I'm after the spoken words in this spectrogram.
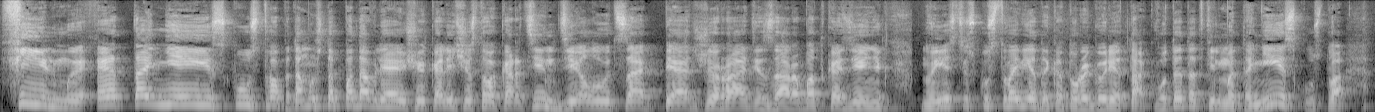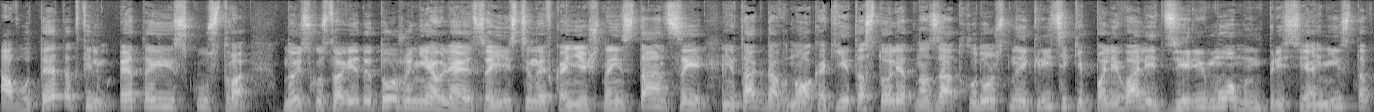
Фильмы это не искусство, потому что подавляющее количество картин делаются опять же ради заработка денег. Но есть искусствоведы, которые говорят так, вот этот фильм это не искусство, а вот этот фильм это искусство. Но искусствоведы тоже не являются истиной в конечной инстанции. Не так давно, какие-то сто лет назад, художественные критики поливали дерьмом импрессионистов,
